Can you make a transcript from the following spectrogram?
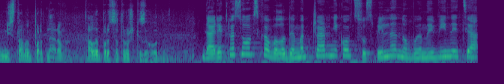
містами-партнерами, але про це трошки згодом. Дар'я Красовська, Володимир Черніков, Суспільне новини Вінниця.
